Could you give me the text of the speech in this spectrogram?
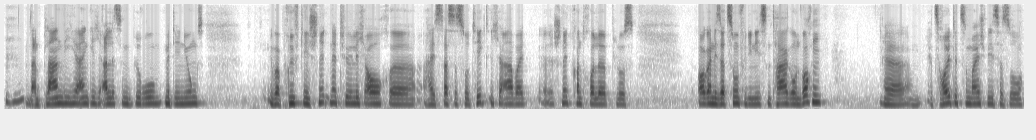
Mhm. Dann planen wir hier eigentlich alles im Büro mit den Jungs. Überprüft den Schnitt natürlich auch. Äh, heißt, das ist so tägliche Arbeit, äh, Schnittkontrolle plus Organisation für die nächsten Tage und Wochen. Äh, jetzt heute zum Beispiel ist das so,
